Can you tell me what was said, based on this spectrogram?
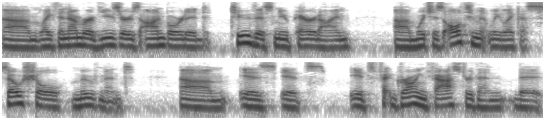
Um, like the number of users onboarded to this new paradigm, um, which is ultimately like a social movement, um, is it's it's growing faster than the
